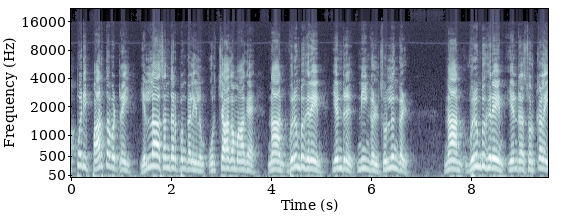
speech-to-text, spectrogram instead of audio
அப்படி பார்த்தவற்றை எல்லா சந்தர்ப்பங்களிலும் உற்சாகமாக நான் விரும்புகிறேன் என்று நீங்கள் சொல்லுங்கள். நான் விரும்புகிறேன் என்ற சொற்களை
